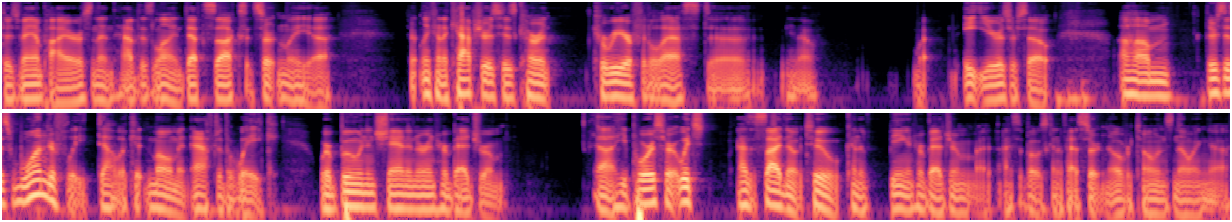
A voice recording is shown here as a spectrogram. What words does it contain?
there's vampires and then have this line "Death sucks," it certainly uh, certainly kind of captures his current career for the last uh, you know what eight years or so. Um, there's this wonderfully delicate moment after the wake where Boone and Shannon are in her bedroom. Uh, he pours her, which, as a side note, too, kind of being in her bedroom, I, I suppose, kind of has certain overtones, knowing uh,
